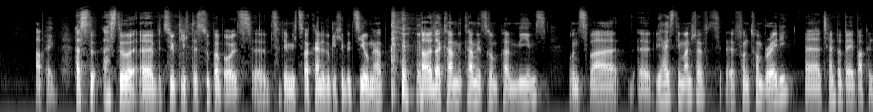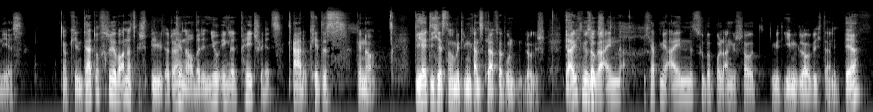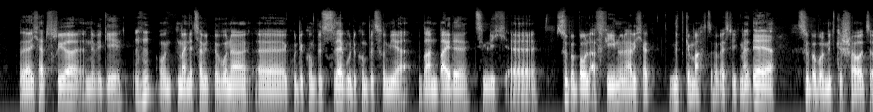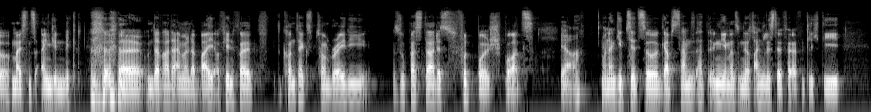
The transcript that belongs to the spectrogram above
abhängen. Hast du, hast du äh, bezüglich des Super Bowls, äh, zu dem ich zwar keine wirkliche Beziehung habe, aber da kamen kam jetzt so ein paar Memes. Und zwar, äh, wie heißt die Mannschaft äh, von Tom Brady? Äh, Tampa Bay Buccaneers. Okay, der hat doch früher woanders gespielt, oder? Genau, bei den New England Patriots. Ah, okay, das, genau. Die hätte ich jetzt noch mit ihm ganz klar verbunden, logisch. Da habe ich mir sogar einen, ich habe mir einen Super Bowl angeschaut mit ihm, glaube ich, dann. Ja? Ja, ich hatte früher eine WG Mhm. und meine zwei Mitbewohner, äh, gute Kumpels, sehr gute Kumpels von mir, waren beide ziemlich äh, Super Bowl-affin und da habe ich halt mitgemacht, so, weißt du, wie ich meine? Ja, ja. Super Bowl mitgeschaut, so meistens eingenickt. äh, und da war der einmal dabei. Auf jeden Fall Kontext: Tom Brady, Superstar des Footballsports. Ja. Und dann gibt's jetzt so, gab's, haben, hat irgendjemand so eine Rangliste veröffentlicht, die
